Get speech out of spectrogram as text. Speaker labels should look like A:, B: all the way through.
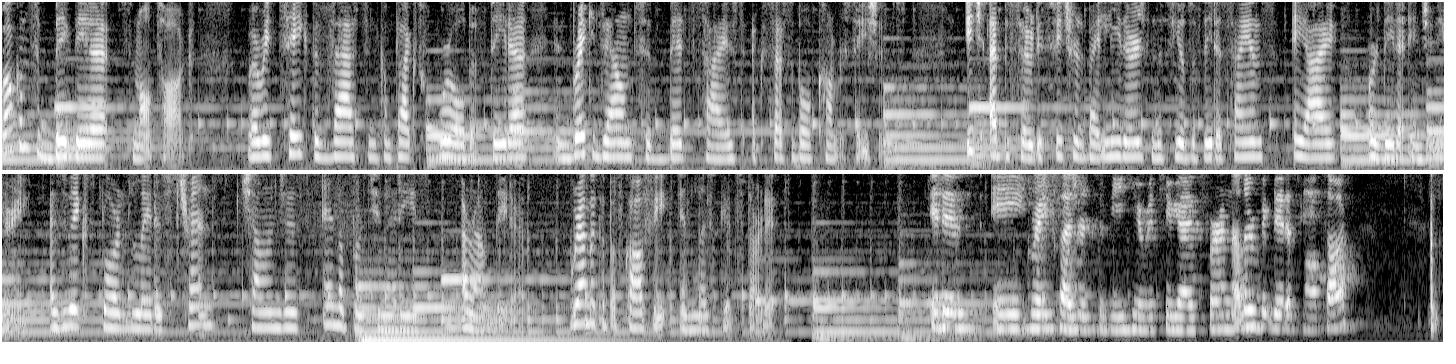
A: Welcome to Big Data Small Talk, where we take the vast and complex world of data and break it down to bit sized, accessible conversations. Each episode is featured by leaders in the fields of data science, AI, or data engineering, as we explore the latest trends, challenges, and opportunities around data. Grab a cup of coffee and let's get started. It is a great pleasure to be here with you guys for another Big Data Small Talk.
